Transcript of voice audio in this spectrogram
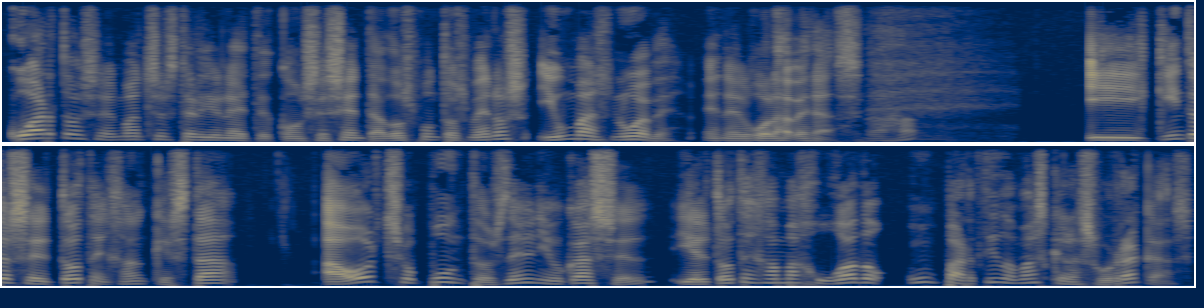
Cuarto es el Manchester United con 60, dos puntos menos, y un más 9 en el golaveras. Y quinto es el Tottenham, que está a 8 puntos del Newcastle, y el Tottenham ha jugado un partido más que las Urracas.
